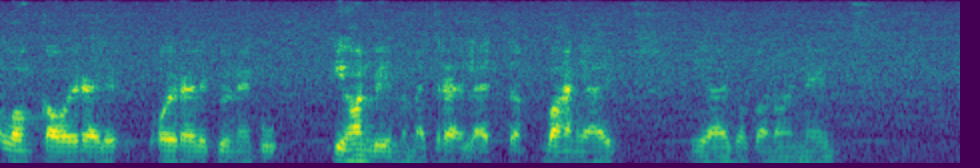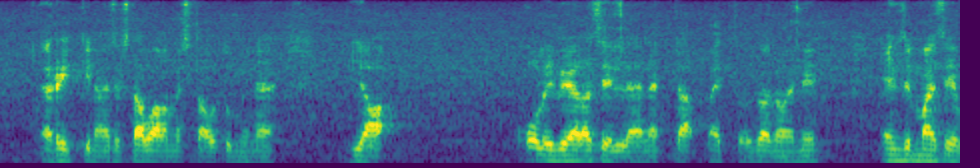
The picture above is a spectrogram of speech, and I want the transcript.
lonkka oireili, oireili kyllä niin kuin ihan viime metreille, että vähän jäi, jäi tota noin niin, rikkinäisestä valmistautuminen. Ja oli vielä silleen, että, että tota noin, niin ensimmäisiä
